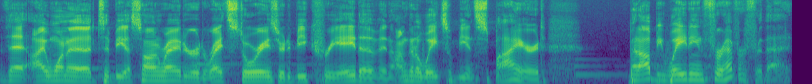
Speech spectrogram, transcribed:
that I wanted to be a songwriter or to write stories or to be creative, and I'm going to wait to be inspired, but I'll be waiting forever for that,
